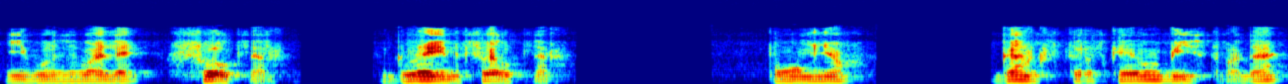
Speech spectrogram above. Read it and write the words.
Его звали Фелкнер. Глейн Фелкнер. Помню. Гангстерское убийство, да?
